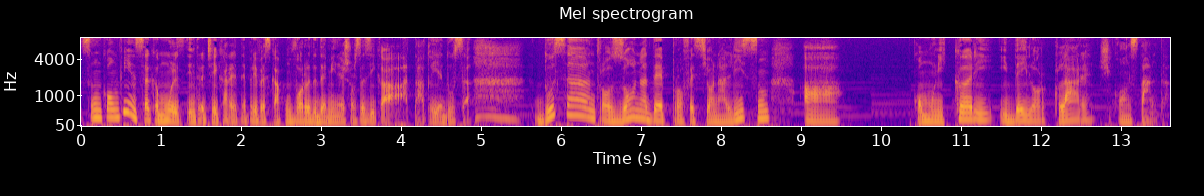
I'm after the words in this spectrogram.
Sunt convinsă că mulți dintre cei care te privesc acum vor râde de mine și o să zică, a, tatu e dusă. Dusă într-o zonă de profesionalism a comunicării ideilor clare și constantă.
